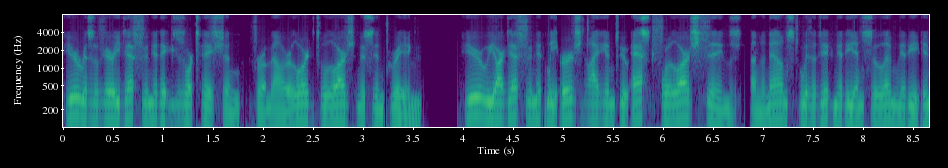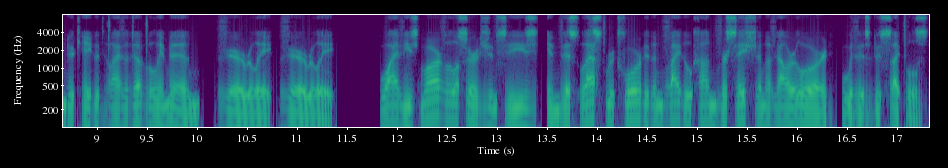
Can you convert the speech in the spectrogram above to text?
Here is a very definite exhortation from our Lord to largeness in praying. Here we are definitely urged by him to ask for large things, and announced with a dignity and solemnity indicated by the double amen, verily, verily. Why these marvelous urgencies in this last recorded and vital conversation of our Lord with his disciples?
